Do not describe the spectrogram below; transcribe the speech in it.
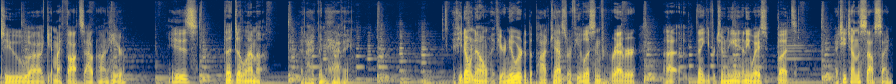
to uh, get my thoughts out on here is the dilemma that I've been having. If you don't know, if you're newer to the podcast or if you listen for forever, uh, thank you for tuning in, anyways. But I teach on the South Side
